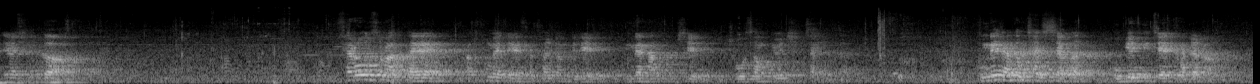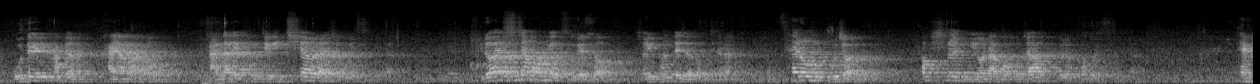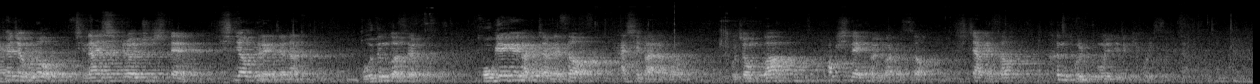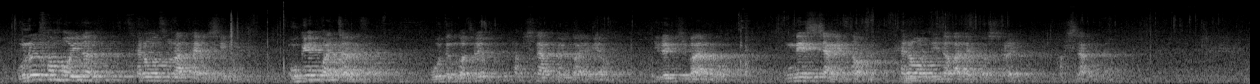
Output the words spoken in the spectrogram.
안녕하십니까. 새로운 소나타의 상품에 대해서 설명드릴 국내 상품실 조성균 실장입니다. 국내 자동차 시장은 고객 니즈의 다변화, 모델 다변, 다양화로 나날이 경쟁이 치열해지고 있습니다. 이러한 시장 환경 속에서 저희 현대자동차는 새로운 도전, 혁신을 이어나가고자 노력하고 있습니다. 대표적으로 지난 11월 출시된 신형 그랜저는 모든 것을 고객의 관점에서 다시 바라본 도전과 혁신의 결과로서 시장에서 큰 돌풍을 일으키고 있습니다. 오늘 선보이는 새로운 소나타 역시 고객 관점에서 모든 것을 혁신한 결과이며 이를 기반으로 국내 시장에서 새로운 리더가 될 것을 확신합니다.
